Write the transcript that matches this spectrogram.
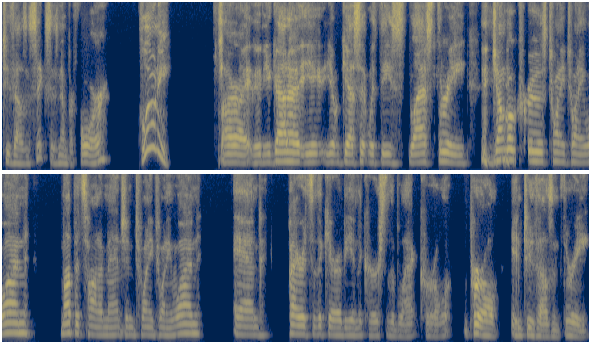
2006 is number four. Clooney. All right, then you gotta you, you'll guess it with these last three: Jungle Cruise 2021, Muppets Haunted Mansion 2021, and Pirates of the Caribbean: The Curse of the Black Pearl Pearl in 2003.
